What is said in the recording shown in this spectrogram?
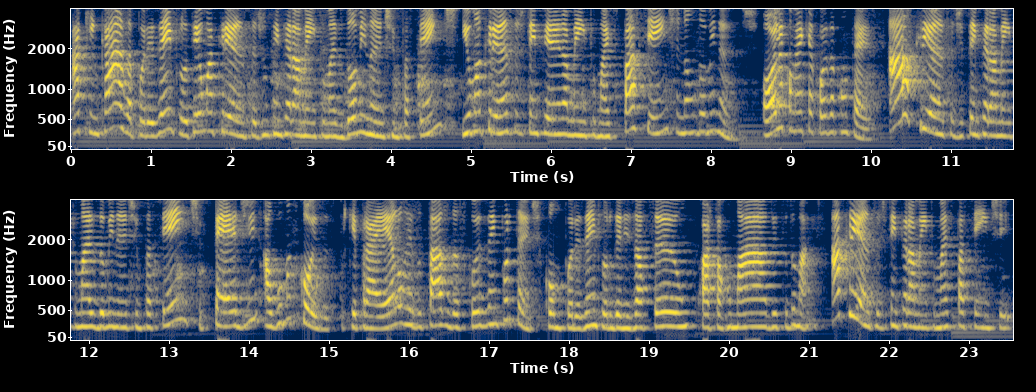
Aqui em casa, por exemplo, eu tenho uma criança de um temperamento mais dominante e impaciente e uma criança de temperamento mais paciente e não dominante. Olha como é que a coisa acontece. A criança de temperamento mais dominante e impaciente pede algumas coisas, porque para ela o resultado das coisas é importante, como por exemplo, organização, quarto arrumado e tudo mais. A criança de temperamento mais paciente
